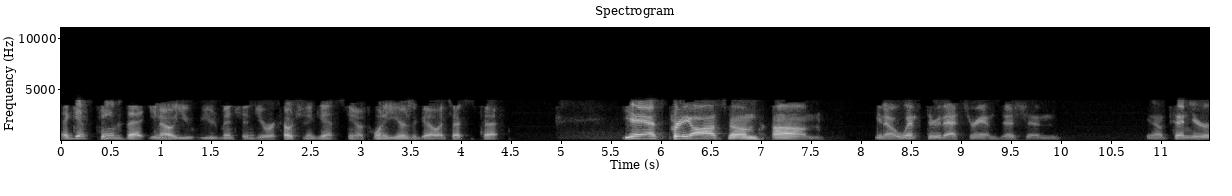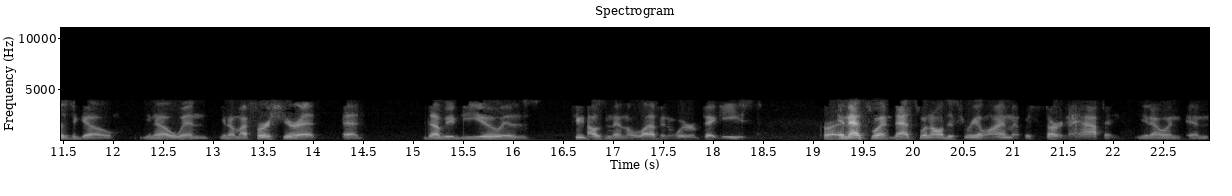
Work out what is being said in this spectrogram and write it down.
against teams that you know you you mentioned you were coaching against you know 20 years ago at Texas Tech yeah it's pretty awesome um you know went through that transition you know 10 years ago you know when you know my first year at at WVU is 2011 we were Big East Right. And that's when that's when all this realignment was starting to happen, you know, and and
